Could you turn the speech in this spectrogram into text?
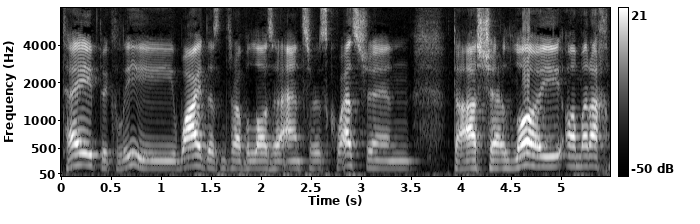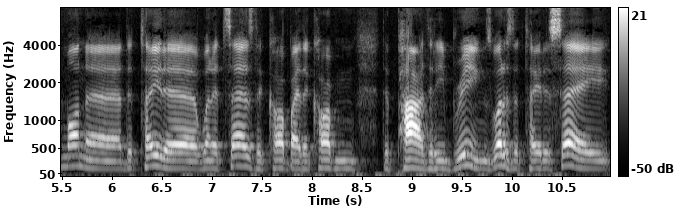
Typically, why doesn't Rabbi Lazar answer his question? The Torah, when it says the car by the carbon, the par that he brings, what does the Torah say?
